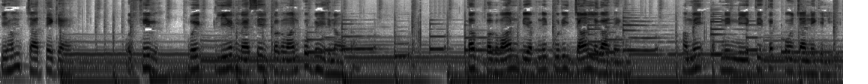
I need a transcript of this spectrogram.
कि हम चाहते क्या हैं। और फिर वो एक क्लियर मैसेज भगवान को भेजना होगा। तब भगवान भी अपनी पूरी जान लगा देंगे हमें अपनी नियति तक पहुँचाने के लिए।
